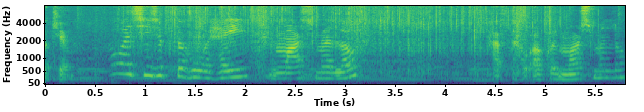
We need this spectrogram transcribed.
okay. أول شي جبته هو هي المارشميلو. حفتح وآكل مارشميلو.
